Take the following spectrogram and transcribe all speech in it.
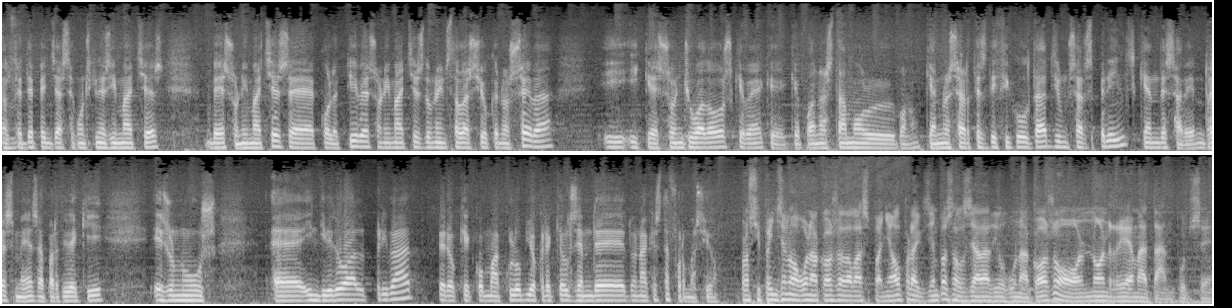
el fet de penjar segons quines imatges, bé, són imatges eh, col·lectives, són imatges d'una instal·lació que no és seva, i, i que són jugadors que, bé, que, que poden estar molt... Bueno, que han unes certes dificultats i uns certs perills que han de saber, res més. A partir d'aquí és un ús eh, individual, privat, però que com a club jo crec que els hem de donar aquesta formació. Però si pengen alguna cosa de l'Espanyol, per exemple, se'ls ha de dir alguna cosa o no en arribem a tant, potser?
